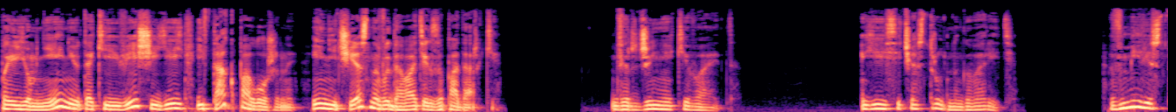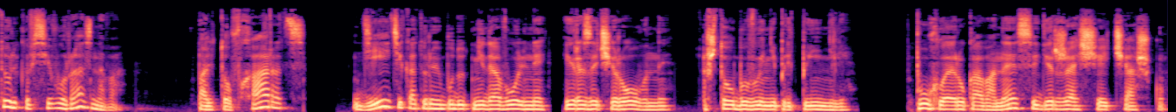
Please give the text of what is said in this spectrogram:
По ее мнению, такие вещи ей и так положены, и нечестно выдавать их за подарки. Вирджиния кивает. Ей сейчас трудно говорить. В мире столько всего разного. Пальто в Харац, дети, которые будут недовольны и разочарованы, что бы вы ни предприняли, пухлая рука Ванессы, держащая чашку,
